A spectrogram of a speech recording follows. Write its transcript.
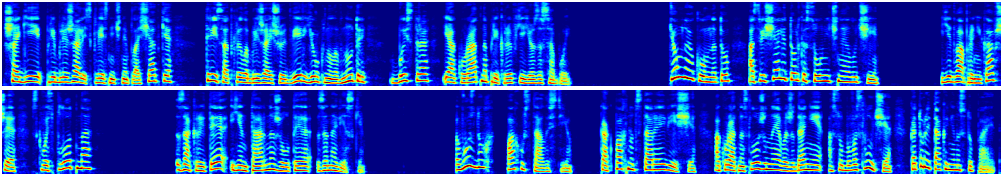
Шаги приближались к лестничной площадке. Трис открыла ближайшую дверь, юркнула внутрь, быстро и аккуратно прикрыв ее за собой. Темную комнату освещали только солнечные лучи, едва проникавшие сквозь плотно закрытые янтарно-желтые занавески. Воздух пах усталостью как пахнут старые вещи, аккуратно сложенные в ожидании особого случая, который так и не наступает.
